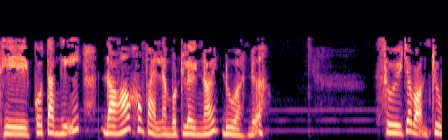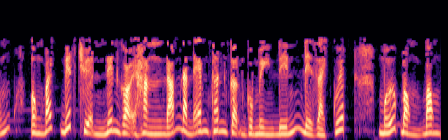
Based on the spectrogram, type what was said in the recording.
thì cô ta nghĩ đó không phải là một lời nói đùa nữa. Xui cho bọn chúng, ông Bách biết chuyện nên gọi hẳn đám đàn em thân cận của mình đến để giải quyết, mớ bỏng bong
